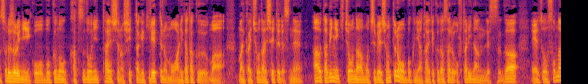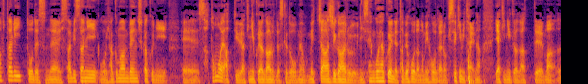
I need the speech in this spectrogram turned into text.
それぞれにこう、僕の活動に対しての叱咤激励っていうのもありがたく、まあ、毎回頂戴していてですね、会うたびに貴重なモチベーションっていうのを僕に与えてくださるお二人なんですが、えっ、と、そんな二人とですね、久々にこう100万遍近くに、えー、里の屋っていう焼肉屋があるんですけど、めめっちゃ味がある2500円で食べ放題飲み放題の奇跡みたいな 焼肉屋があって、まあ、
